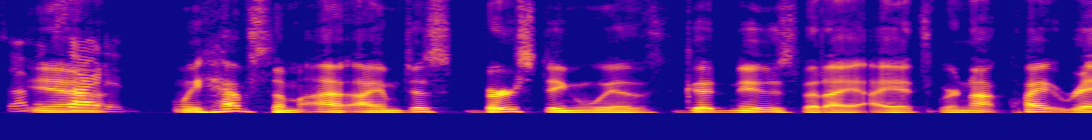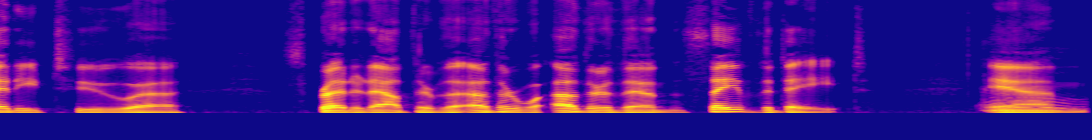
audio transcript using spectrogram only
So I'm Yeah, excited. We have some. I, I am just bursting with good news, but I, I it's we're not quite ready to uh, spread it out there. The other other than save the date, and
